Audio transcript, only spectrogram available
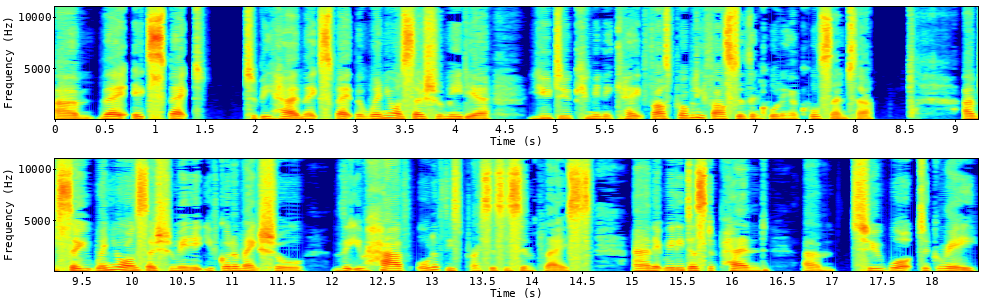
Um, they expect to be heard and they expect that when you're on social media, you do communicate fast, probably faster than calling a call center. Um, so when you're on social media, you've got to make sure that you have all of these processes in place and it really does depend um, to what degree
